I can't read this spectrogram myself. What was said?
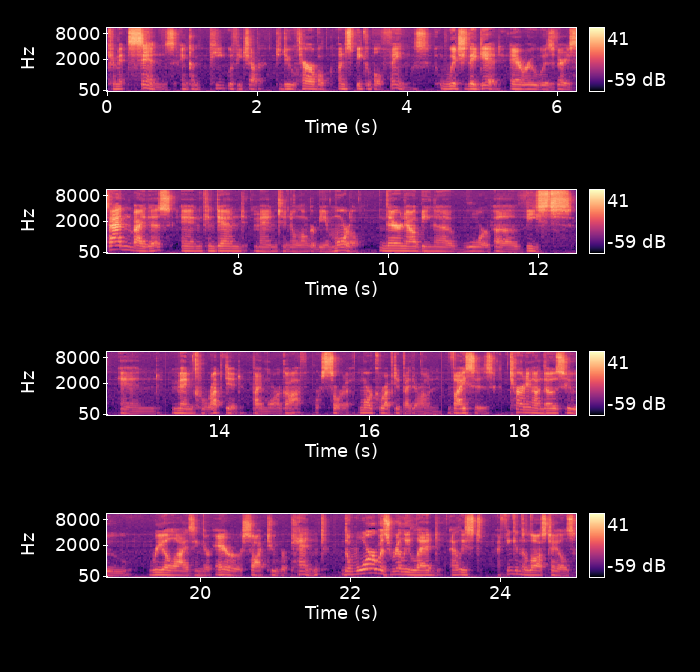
commit sins and compete with each other, to do terrible, unspeakable things, which they did. Eru was very saddened by this and condemned men to no longer be immortal. There now being a war of beasts and men corrupted by Morgoth, or sort of, more corrupted by their own vices, turning on those who realizing their error sought to repent The war was really led, at least I think in the Lost Tales,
